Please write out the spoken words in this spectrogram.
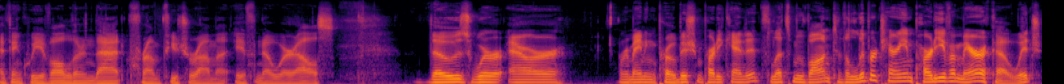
I think we have all learned that from Futurama, if nowhere else. Those were our remaining Prohibition Party candidates. Let's move on to the Libertarian Party of America, which,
